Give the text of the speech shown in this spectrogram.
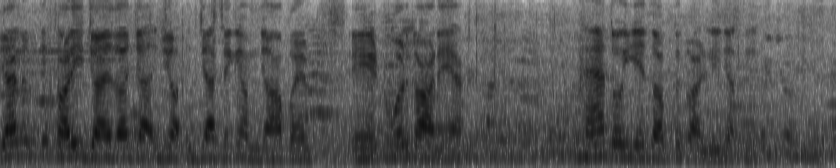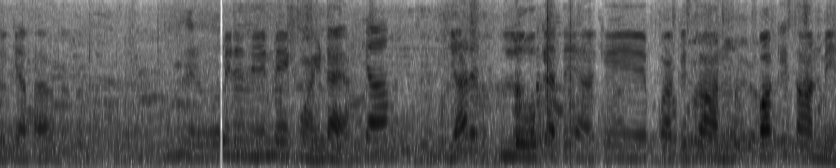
یار ان کی ساری جائزہ جیسے کہ ہم جہاں پر ٹور ورڈ رہے ہیں ہیں تو یہ ضبط کر لی جاتی۔ تو کیسا ہوتا تھا؟ میرے ذہن میں ایک پوائنٹ آیا۔ کیا؟ یار لوگ کہتے ہیں کہ پاکستان پاکستان میں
